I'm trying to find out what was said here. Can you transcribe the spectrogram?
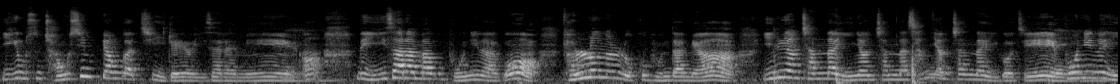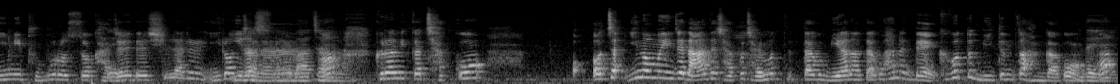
이게 무슨 정신병 같이 이래요, 이 사람이. 네. 어? 근데 이 사람하고 본인하고 결론을 놓고 본다면 1년 참나, 2년 참나, 3년 참나 이거지. 네. 본인은 이미 부부로서 가져야 될 신뢰를 잃었잖아. 잃었어요. 맞아요. 어? 그러니까 자꾸 어, 어차 이놈은 이제 나한테 자꾸 잘못했다고 미안하다고 하는데 그것도 믿음도 안 가고 네. 어?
